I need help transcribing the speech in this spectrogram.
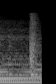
Bye.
